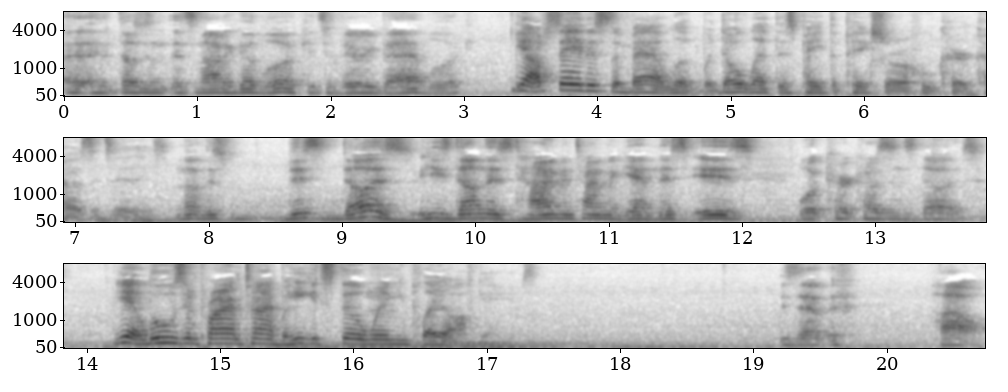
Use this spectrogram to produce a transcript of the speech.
Uh, It doesn't. It's not a good look. It's a very bad look. Yeah, I'm saying this is a bad look, but don't let this paint the picture of who Kirk Cousins is. No, this this does. He's done this time and time again. This is what Kirk Cousins does. Yeah, lose in prime time, but he could still win you playoff games Is that how?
